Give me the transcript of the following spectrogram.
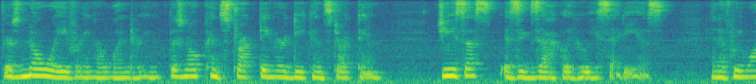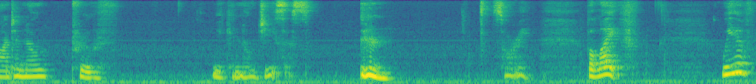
There's no wavering or wondering, there's no constructing or deconstructing. Jesus is exactly who he said he is. And if we want to know truth, we can know Jesus. Sorry. The life. We have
